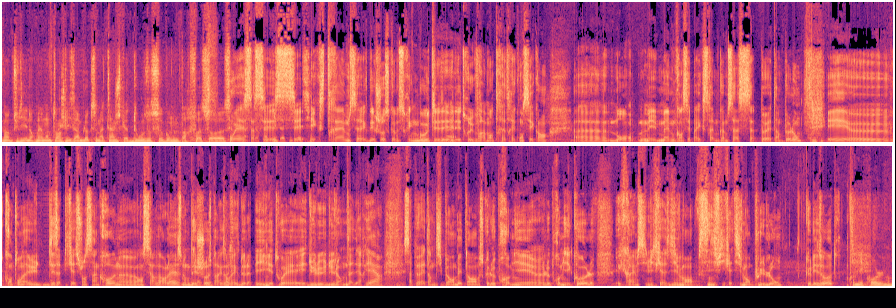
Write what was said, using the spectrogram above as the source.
Quand tu dis énormément de temps, je lisais un blog ce matin, jusqu'à 12 secondes parfois sur certains- Ouais, ça certains c'est extrême, c'est avec des choses comme Spring Boot et des, Ouais. des trucs vraiment très très conséquents. Euh, bon, mais même quand c'est pas extrême comme ça, ça peut être un peu long. Et euh, quand on a eu des applications synchrones euh, en serverless, donc des Ouais, choses par exemple avec de l'API Gateway et du, du lambda derrière, ça peut être un petit peu embêtant parce que le premier euh, le premier call est quand même significativement significativement plus long que les autres. Premier call. donc,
